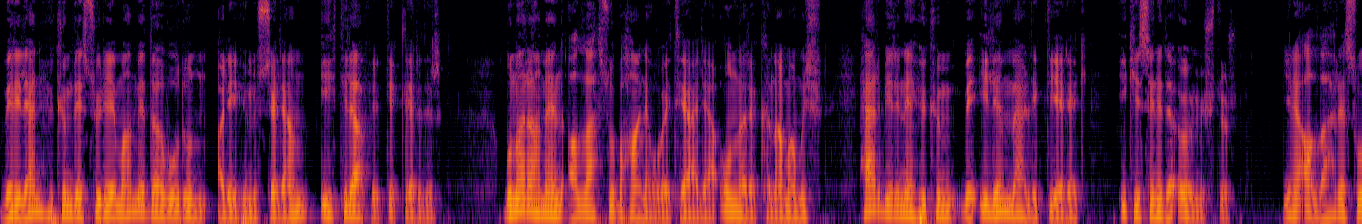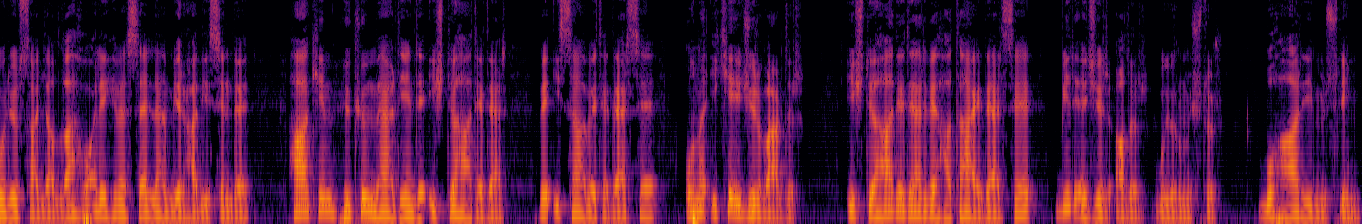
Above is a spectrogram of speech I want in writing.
verilen hükümde Süleyman ve Davud'un aleyhisselam ihtilaf ettikleridir. Buna rağmen Allah subhanehu ve Teala onları kınamamış, her birine hüküm ve ilim verdik diyerek ikisini de övmüştür. Yine Allah Resulü sallallahu aleyhi ve sellem bir hadisinde, hakim hüküm verdiğinde iştihat eder ve isabet ederse ona iki ecir vardır. İçtihad eder ve hata ederse bir ecir alır buyurmuştur. Buhari Müslim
